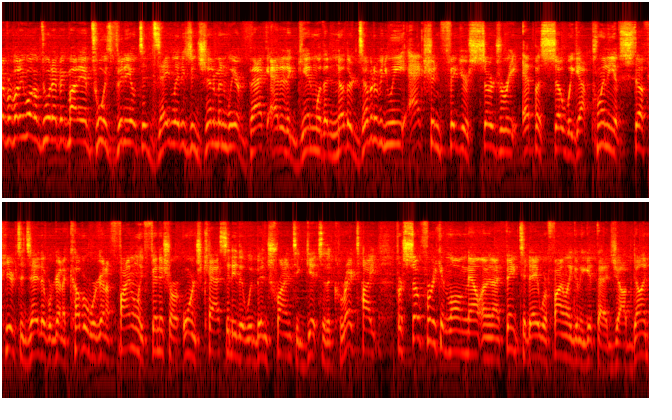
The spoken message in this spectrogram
everybody? Welcome to an Epic My Damn Toys video. Today, ladies and gentlemen, we are back at it again with another WWE action figure surgery episode. We got plenty of stuff here today that we're going to cover. We're going to finally finish our Orange Cassidy that we've been trying to get to the correct height for so freaking long now, and I think today we're finally going to get that job done.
